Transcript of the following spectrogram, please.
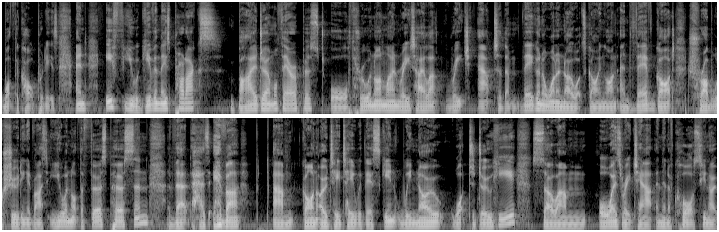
what the culprit is. And if you were given these products by a dermal therapist or through an online retailer, reach out to them. They're going to want to know what's going on and they've got troubleshooting advice. You are not the first person that has ever um, gone OTT with their skin. We know what to do here. So um, always reach out. And then, of course, you know,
